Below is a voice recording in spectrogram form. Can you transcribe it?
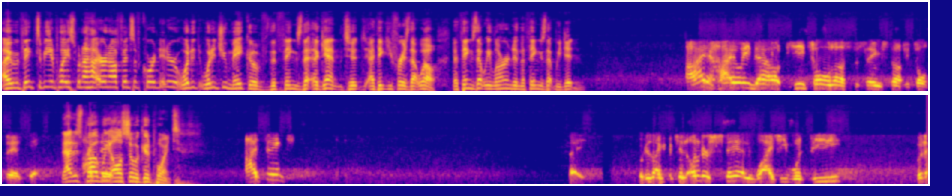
I would think to be in place when I hire an offensive coordinator. What did what did you make of the things that again? To, I think you phrased that well. The things that we learned and the things that we didn't. I highly doubt he told us the same stuff he told Dan Quinn. That is probably think, also a good point. I think because I can understand why he would be. But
